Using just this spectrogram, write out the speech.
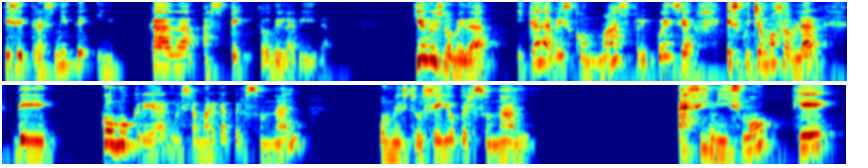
que se transmite en cada aspecto de la vida. Ya no es novedad y cada vez con más frecuencia escuchamos hablar de cómo crear nuestra marca personal o nuestro sello personal. Asimismo, que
